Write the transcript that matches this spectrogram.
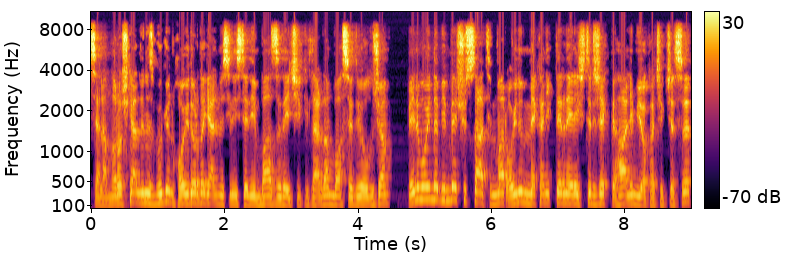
Selamlar, hoş geldiniz. Bugün Hoydor'da gelmesini istediğim bazı değişikliklerden bahsediyor olacağım. Benim oyunda 1500 saatim var. Oyunun mekaniklerini eleştirecek bir halim yok açıkçası.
